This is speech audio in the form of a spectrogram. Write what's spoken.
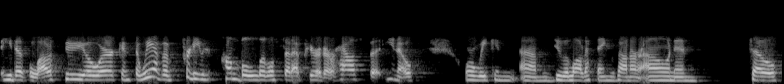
he does a lot of studio work. And so we have a pretty humble little setup here at our house but you know where we can um, do a lot of things on our own. And so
